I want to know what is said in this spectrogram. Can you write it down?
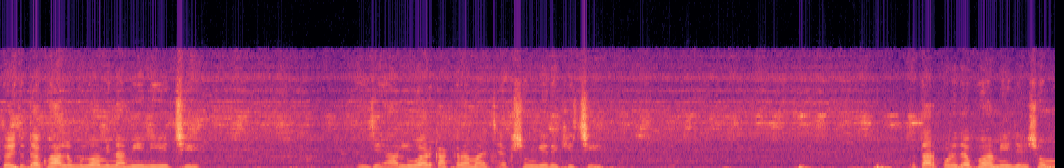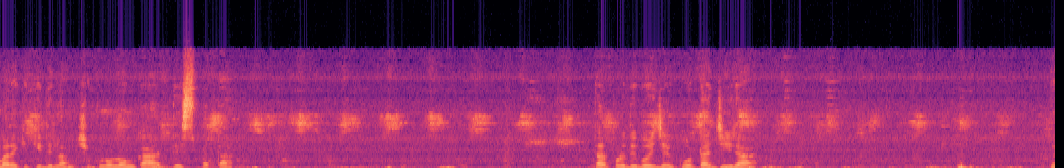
তো এই তো দেখো, আলুগুলো আমি নামিয়ে নিয়েছি। যে আলু আর কাঁকড়া মাছ একসঙ্গে রেখেছি। তো তারপরে দেখো, আমি যে সোমবারে কী কী দিলাম? শুকনো লঙ্কা আর তেজপাতা। তারপরে দেবো যে গোটা জিরা। তো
